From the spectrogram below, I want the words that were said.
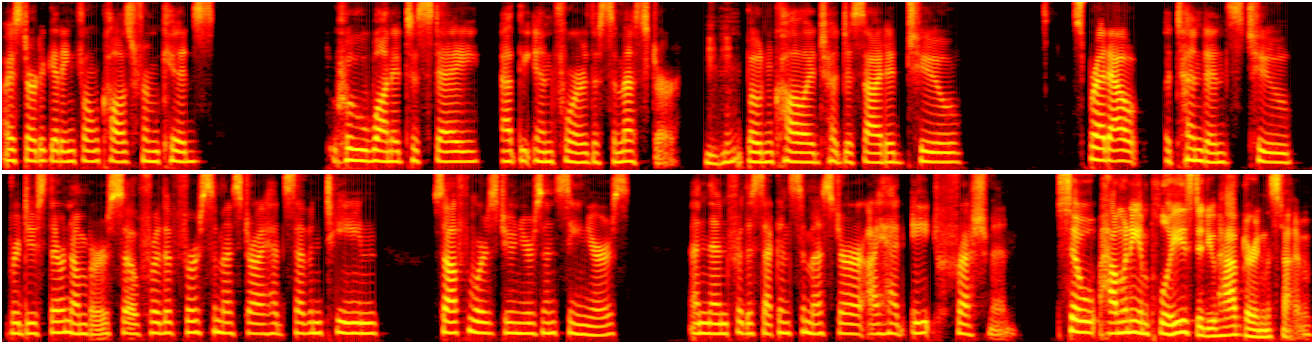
I started getting phone calls from kids who wanted to stay at the inn for the semester. Mm-hmm. Bowdoin College had decided to spread out attendance to reduce their numbers. So for the first semester, I had 17 sophomores, juniors, and seniors. And then for the second semester, I had eight freshmen. So, how many employees did you have during this time?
